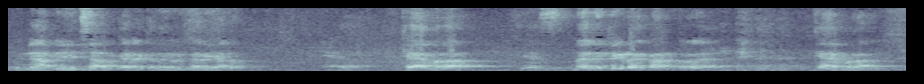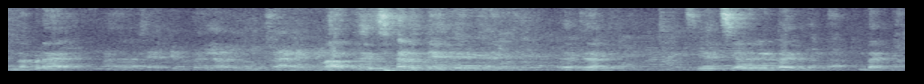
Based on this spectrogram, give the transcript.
പിന്നെ അഭിനയിച്ച ആൾക്കാരൊക്കെ നിങ്ങൾക്ക് അറിയാലോ ക്യാമറ യെസ് ഞാൻ എന്നിട്ട് കൗണ്ടർ ക്യാമറ നമ്മുടെ ചേച്ചി അതിലുണ്ടായിരുന്നുണ്ട ഉണ്ടായിരുന്നു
